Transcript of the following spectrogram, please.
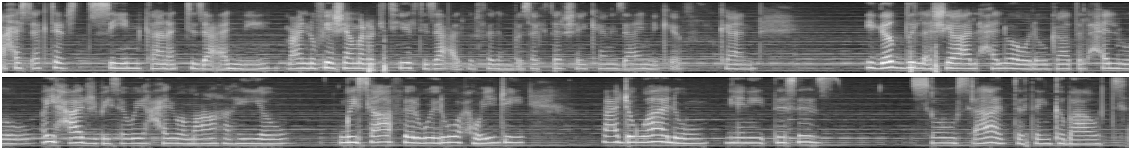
أحس أكتر سين كانت تزعلني مع إنه في أشياء مرة كتير تزعل في الفيلم بس أكتر شي كان يزعلني كيف كان يقضي الأشياء الحلوة والأوقات الحلوة وأي حاجة بيسويها حلوة معاها هي و... ويسافر ويروح ويجي مع جواله. يعني this is so sad to think about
